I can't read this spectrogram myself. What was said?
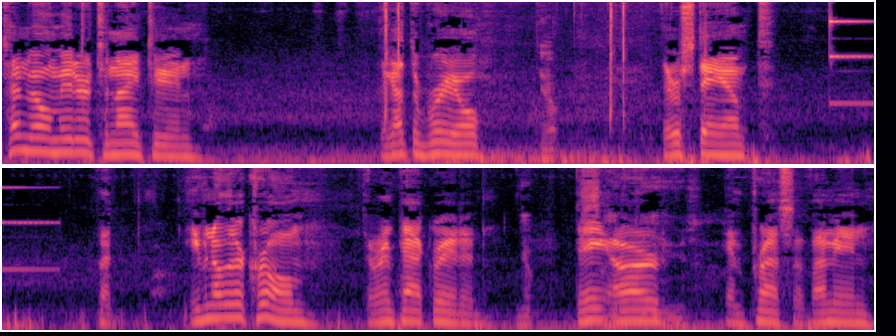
10 millimeter to 19. They got the braille, Yep. they're stamped, but even though they're chrome, they're impact rated. Yep. They are impressive. I mean,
